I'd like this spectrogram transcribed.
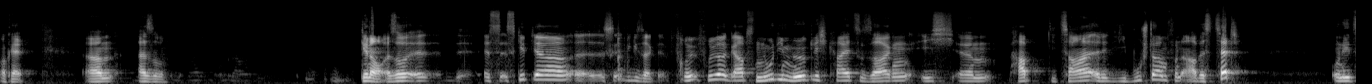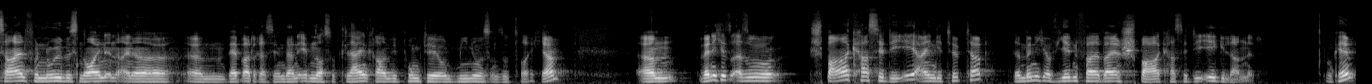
Okay. Ähm, also. Genau, also äh, es, es gibt ja, äh, es, wie gesagt, frü früher gab es nur die Möglichkeit zu sagen, ich ähm, habe die Zahl, äh, die Buchstaben von A bis Z und die Zahlen von 0 bis 9 in einer ähm, Webadresse und dann eben noch so Kleinkram wie Punkte und Minus und so Zeug. Ja? Ähm, wenn ich jetzt also sparkasse.de eingetippt habe, dann bin ich auf jeden Fall bei sparkasse.de gelandet. Okay?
